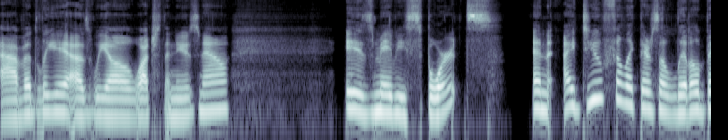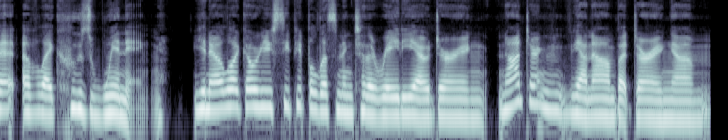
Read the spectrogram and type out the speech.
avidly as we all watch the news now is maybe sports. And I do feel like there's a little bit of like who's winning. You know, like or you see people listening to the radio during not during Vietnam, but during um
